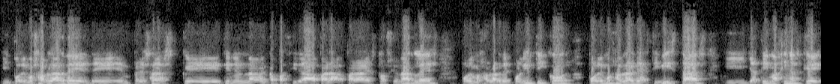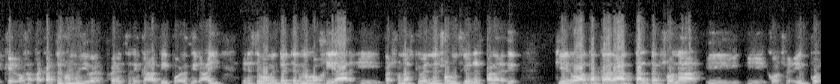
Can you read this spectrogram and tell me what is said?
y podemos hablar de, empresas que tienen una gran capacidad para, extorsionarles, podemos hablar de políticos, podemos hablar de activistas y ya te imaginas que, los atacantes son muy diferentes en cada tipo. Es decir, hay en este momento hay tecnología y personas que venden soluciones para decir, quiero atacar a tal persona y, conseguir pues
